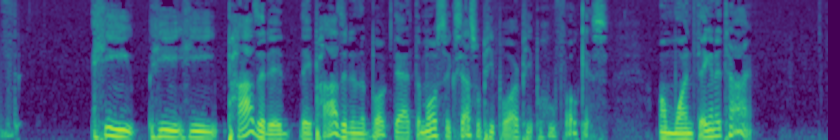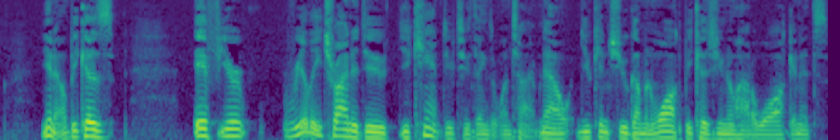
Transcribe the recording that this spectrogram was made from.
th- he he he posited they posited in the book that the most successful people are people who focus on one thing at a time. You know, because if you're really trying to do, you can't do two things at one time. Now you can chew gum and walk because you know how to walk, and it's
